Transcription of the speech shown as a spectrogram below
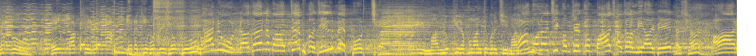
শঙ্কু। এই মক্কেলটার নাম যেন কি বললি শঙ্কু? ভানু নদন বাজে ফজিল মে পড়ছে। এই মাল্লু কীরকম আনতে বলেছিস হ্যাঁ মাল্লু? বলেছি কমসে কম পাঁচ হাজার নিয়ে আসবেন। আচ্ছা। আর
